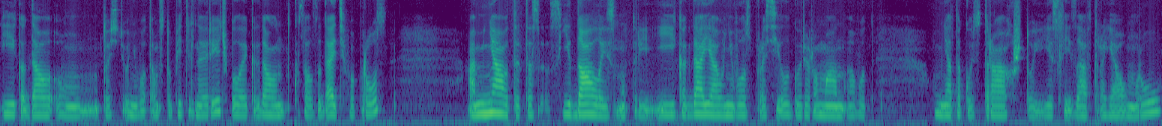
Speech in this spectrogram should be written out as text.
И когда, то есть у него там вступительная речь была, и когда он сказал, задайте вопрос, а меня вот это съедало изнутри. И когда я у него спросила, говорю, Роман, а вот у меня такой страх, что если завтра я умру,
